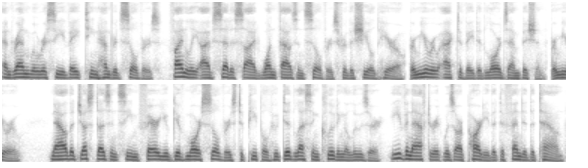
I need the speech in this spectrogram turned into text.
and Ren will receive 1800 silvers. Finally I've set aside 1000 silvers for the shield hero. Rimuru activated Lord's ambition. Rimuru. Now that just doesn't seem fair you give more silvers to people who did less including a loser, even after it was our party that defended the town,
